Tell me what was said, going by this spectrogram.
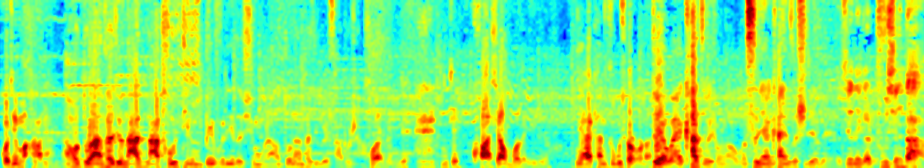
过去骂他，然后杜兰特就拿拿头顶贝弗利的胸，然后杜兰特就被罚出场。我的你这你这跨项目了已经，你还看足球呢？对我还看足球呢，我四年看一次世界杯。我记得那个朱星大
